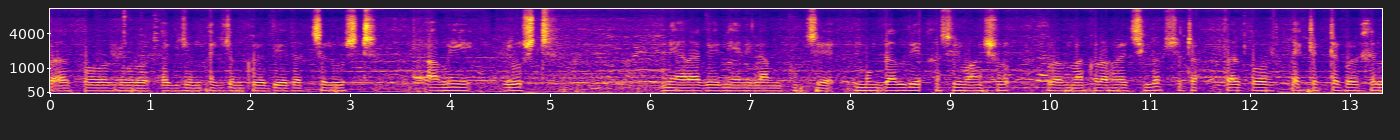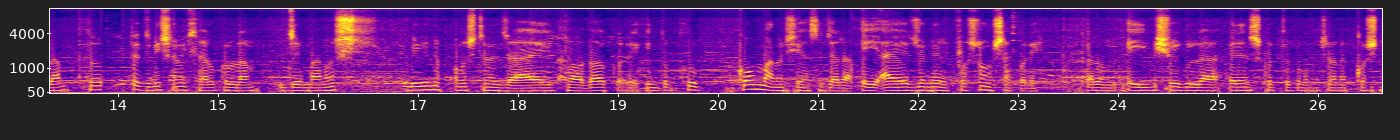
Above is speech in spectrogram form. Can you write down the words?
তারপর একজন একজন করে দিয়ে যাচ্ছে রোস্ট। আমি রোস্ট নেওয়ার আগে নিয়ে নিলাম হচ্ছে মুগ ডাল দিয়ে খাসির মাংস রান্না করা হয়েছিল, সেটা তারপর একটা একটা করে খেলাম। তো একটা জিনিস আমি খেয়াল করলাম যে মানুষ বিভিন্ন অনুষ্ঠানে যায় খাওয়া দাওয়া করে, কিন্তু খুব কম মানুষই আছে যারা এই আয়োজনের প্রশংসা করে। কারণ এই বিষয়গুলা অ্যারেঞ্জ করতে তো মানুষের অনেক কষ্ট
